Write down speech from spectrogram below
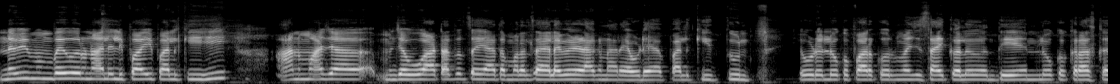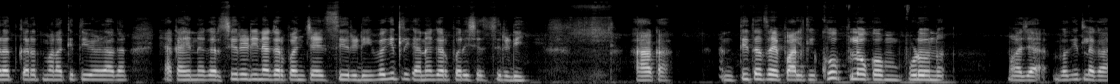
नवी मुंबईवरून आलेली पायी पालखी ही. आणि माझ्या म्हणजे वाटातच आहे आता मला जायला वेळ लागणार आहे एवढ्या पालखीतून. एवढे लोक पार करून माझी सायकल आणि ते लोक क्रॉस करत करत मला किती वेळ लागेल ह्या काही नगर शिर्डी नगरपंचायत शिर्डी. बघितली का नगर परिषद शिर्डी? हा का? आणि तिथंच आहे पालखी. खूप लोक पुढून माझ्या. बघितलं का?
